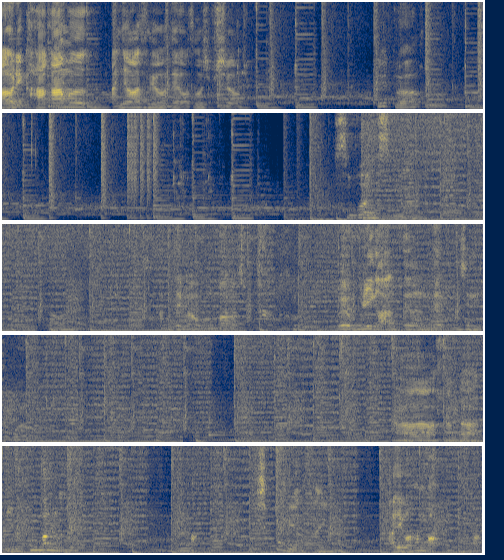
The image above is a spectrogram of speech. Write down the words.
자 우리 가감은 안녕하세요. 네 어서 오십시오. 그니까. 수고하셨습니다. 나와요 안 뜨면 원바로 좋다고 왜 우리가 안 뜨는데 당신이 그거요? 아 간다. 이거 한방 나오지 한방? 10법이야? 아니구나 아 이거 한방. 한방 한방.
